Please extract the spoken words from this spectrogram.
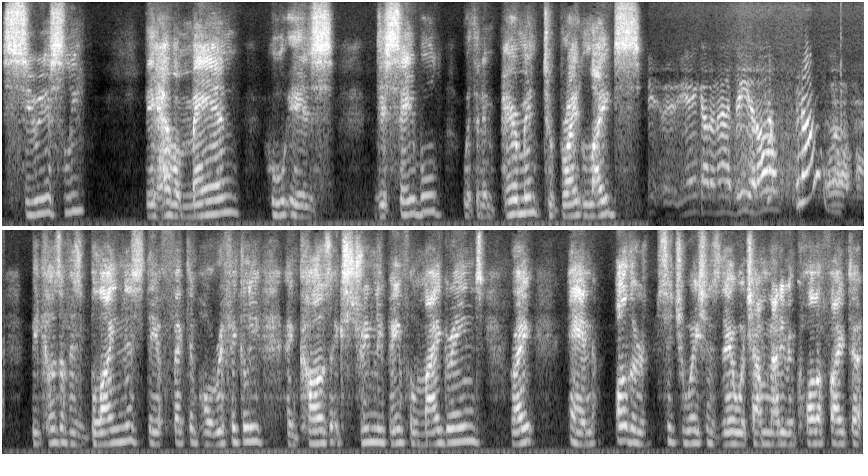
seriously. They have a man who is disabled with an impairment to bright lights. You ain't got an ID at all? No. Because of his blindness, they affect him horrifically and cause extremely painful migraines, right? And other situations there, which I'm not even qualified to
